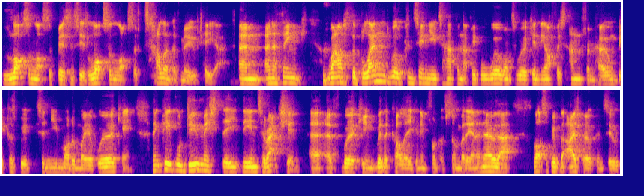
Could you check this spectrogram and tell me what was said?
Lots and lots of businesses, lots and lots of talent have moved here. Um, and I think whilst the blend will continue to happen, that people will want to work in the office and from home because it's a new modern way of working. I think people do miss the the interaction uh, of working with a colleague and in front of somebody. And I know that lots of people that I've spoken to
